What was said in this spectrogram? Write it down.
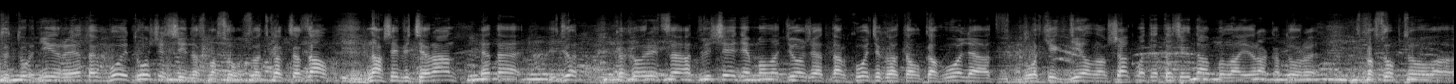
в турниры. Это будет очень сильно способствовать. Как сказал наш ветеран, это идет, как говорится, отвлечение молодежи от наркотиков, от алкоголя, от плохих дел. А шахматы это всегда была игра, которая способствовала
